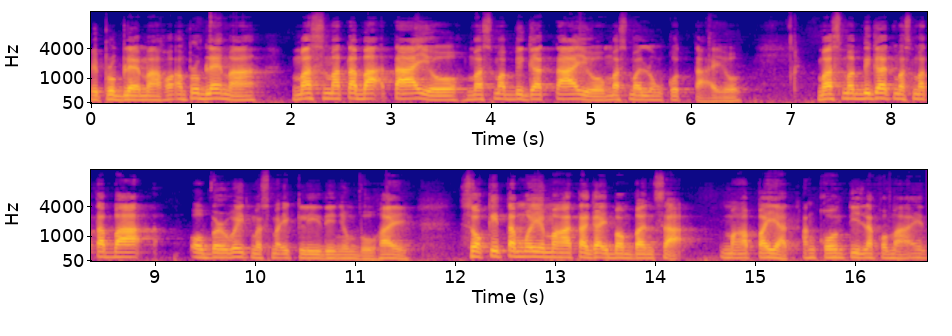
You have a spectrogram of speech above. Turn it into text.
May problema ako. Ang problema, mas mataba tayo, mas mabigat tayo, mas malungkot tayo. Mas mabigat, mas mataba, overweight, mas maikli din yung buhay. So, kita mo yung mga taga-ibang bansa, mga payat, ang konti lang kumain.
